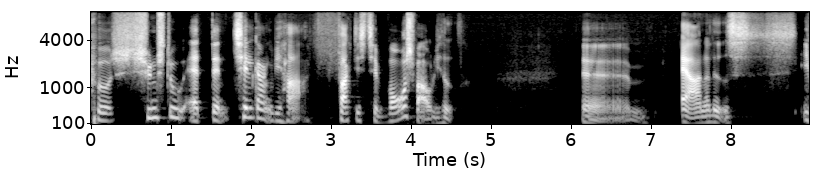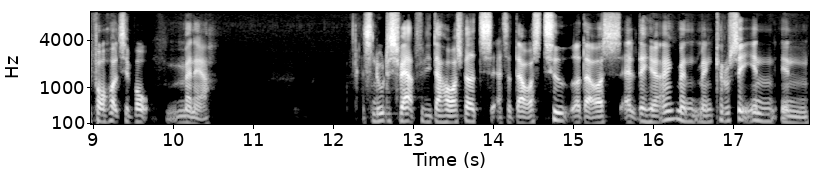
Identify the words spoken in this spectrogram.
på, synes du, at den tilgang, vi har faktisk til vores faglighed, øh, er anderledes i forhold til, hvor man er? Altså nu er det svært, fordi der har også været, altså der er også tid, og der er også alt det her, ikke? Men, men kan du se en, en,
